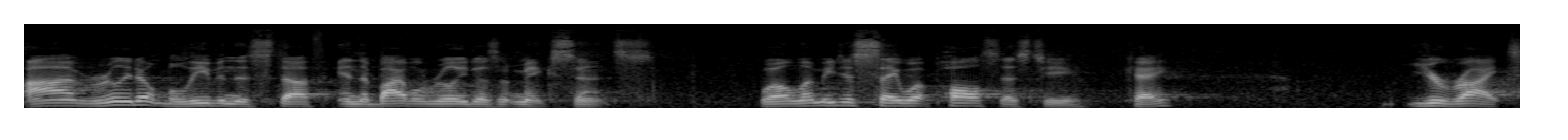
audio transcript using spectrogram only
I really don't believe in this stuff, and the Bible really doesn't make sense. Well, let me just say what Paul says to you, okay? You're right.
